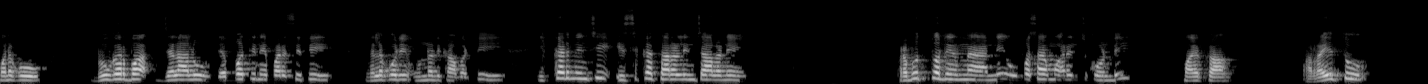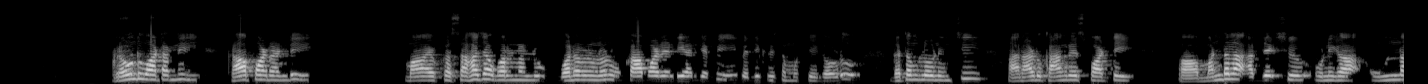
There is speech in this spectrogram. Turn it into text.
మనకు భూగర్భ జలాలు దెబ్బతినే పరిస్థితి నెలకొని ఉన్నది కాబట్టి ఇక్కడి నుంచి ఇసుక తరలించాలనే ప్రభుత్వ నిర్ణయాన్ని ఉపసంహరించుకోండి. మా యొక్క రైతు గ్రౌండ్ వాటర్ని కాపాడండి. మా యొక్క సహజ వనరులు వనరులను కాపాడండి అని చెప్పి పెద్ది కృష్ణమూర్తి గౌడు గతంలో నుంచి ఆనాడు కాంగ్రెస్ పార్టీ మండల అధ్యక్షునిగా ఉన్న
